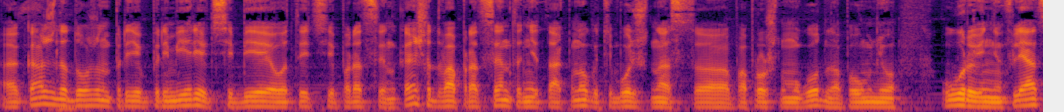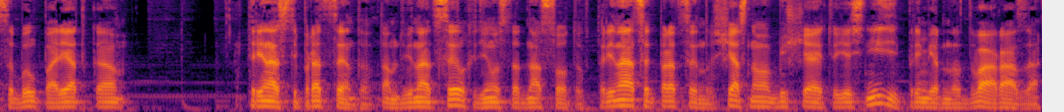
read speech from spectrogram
э, каждый должен при, примерить себе вот эти проценты. Конечно, 2% не так много, тем больше у нас э, по прошлому году, напомню, уровень инфляции был порядка 13%, там 12,91. 13%. Сейчас нам обещают ее снизить примерно в два раза,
